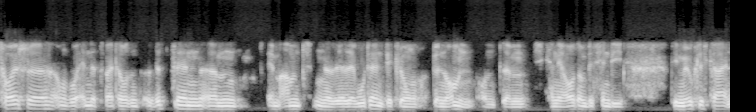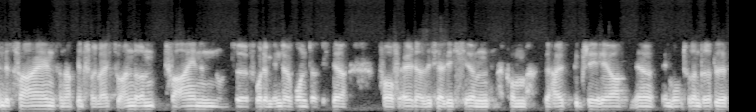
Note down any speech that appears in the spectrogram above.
täusche, irgendwo Ende 2017 ähm, im Amt eine sehr, sehr gute Entwicklung genommen. Und ähm, ich kenne ja auch so ein bisschen die, die Möglichkeiten des Vereins und habe den Vergleich zu anderen Vereinen und äh, vor dem Hintergrund, dass sich der VfL da sicherlich ähm, vom Gehaltsbudget her äh, im unteren Drittel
